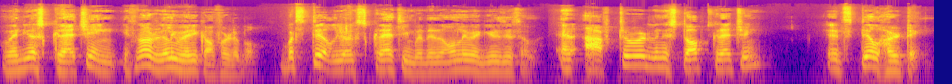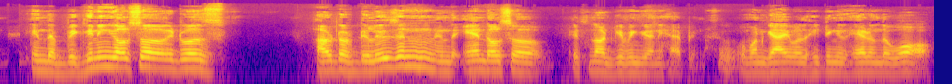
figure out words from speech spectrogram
when you're scratching, it's not really very comfortable. But still, you're scratching, but the only way gives you some. And afterward, when you stop scratching, it's still hurting. In the beginning also, it was out of delusion. In the end also, it's not giving you any happiness. One guy was hitting his head on the wall.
